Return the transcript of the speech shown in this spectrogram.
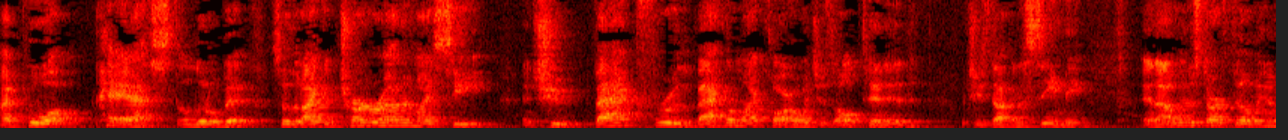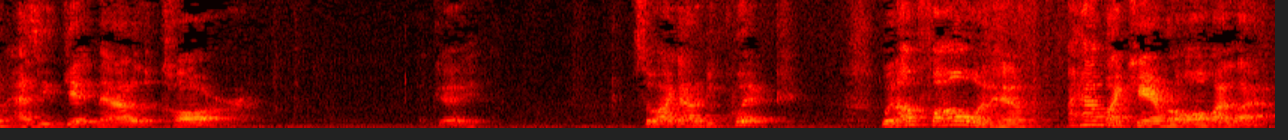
I pull up past a little bit so that I can turn around in my seat and shoot back through the back of my car, which is all tinted, which he's not going to see me. And I'm going to start filming him as he's getting out of the car. Okay? So I got to be quick. When I'm following him, I have my camera on my lap.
